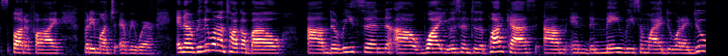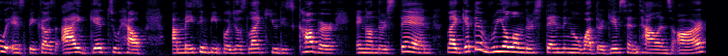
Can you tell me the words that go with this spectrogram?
Spotify, pretty much everywhere. And I really want to talk about um, the reason uh, why you listen to the podcast um, and the main reason why I do what I do is because I get to help amazing people just like you discover and understand, like get the real understanding of what their gifts and talents are,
